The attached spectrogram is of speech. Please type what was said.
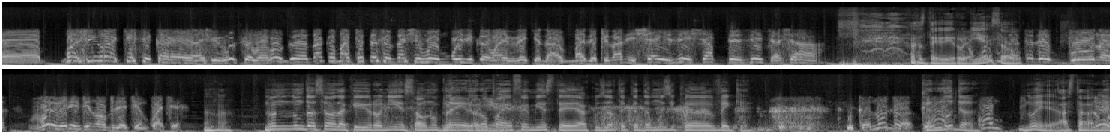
Uh, bă, singura chestie care aș fi vrut să vă rog, uh, dacă mai puteți să dați și voi muzică mai veche, dar mai de prin anii 60, 70, așa. Asta e o ironie E o muzică sau? atât de bună. Voi veniți din 80 încoace. Aha. Nu, nu-mi dau seama dacă e ironie sau nu, pentru e că ironie. Europa FM este acuzată că dă muzică veche. Că nu dă. Că Cum? nu dă. Cum? Nu e, asta Nu, ne...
